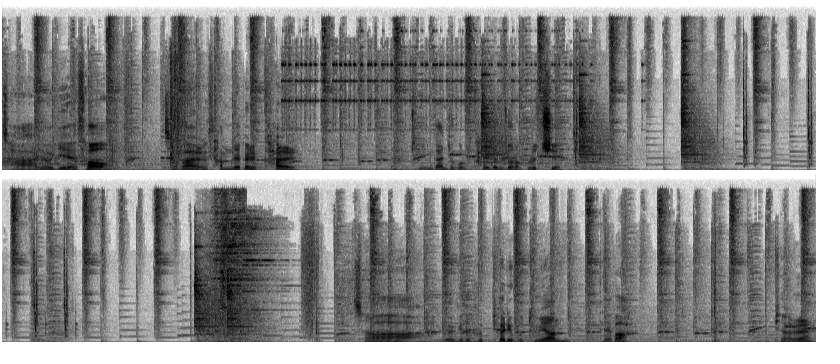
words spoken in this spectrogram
자 여기에서 제발 3레벨 칼. 아, 인간적으로 칼 좀 줘라. 그렇지. 자 여기다 흡혈이 붙으면 대박. 흡혈.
